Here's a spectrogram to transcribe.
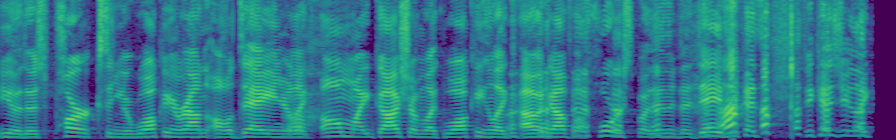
you know, those parks, and you're walking around all day, and you're like, oh my gosh, I'm like walking like I got off a horse by the end of the day because because you're like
